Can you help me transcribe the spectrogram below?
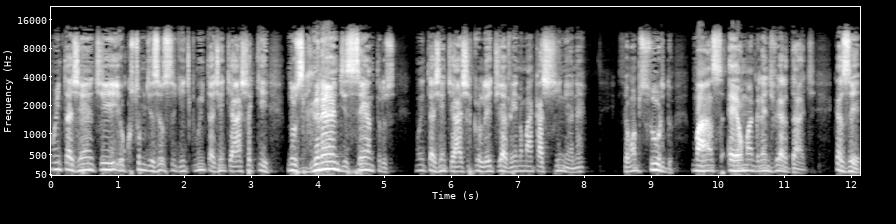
muita gente, eu costumo dizer o seguinte, que muita gente acha que nos grandes centros, muita gente acha que o leite já vem numa caixinha, né? Isso é um absurdo, mas é uma grande verdade. Quer dizer,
